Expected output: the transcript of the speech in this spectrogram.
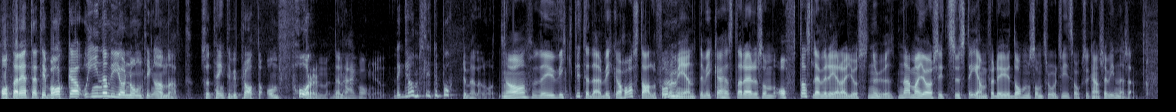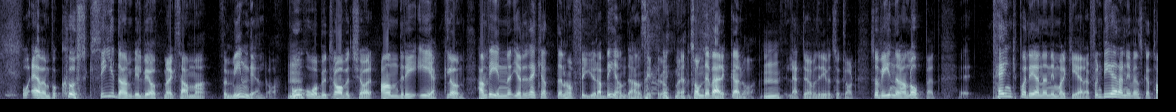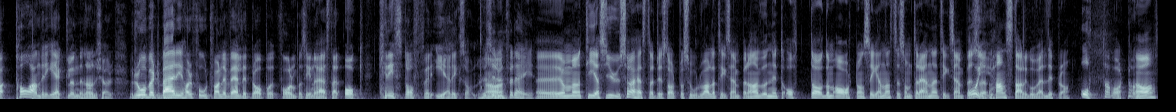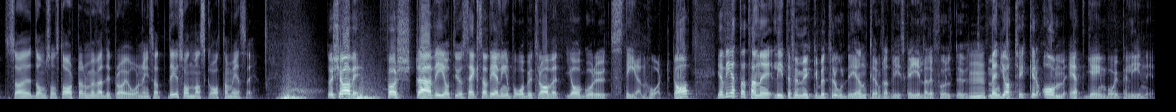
8 rätt är tillbaka och innan vi gör någonting annat så tänkte vi prata om form den här gången. Det glöms lite bort emellanåt. Ja, det är ju viktigt det där. Vilka har stallform mm. egentligen? Vilka hästar är det som oftast levererar just nu när man gör sitt system? För det är ju de som troligtvis också kanske vinner sen. Och även på kusksidan vill vi uppmärksamma för min del då. På mm. Åbytravet kör André Eklund. Han vinner, ja det räcker att den har fyra ben där han sitter upp med, som det verkar då. Mm. Lätt överdrivet såklart. Så vinner han loppet. Tänk på det när ni markerar. Funderar ni vem ska ta? Ta André Eklund när han kör. Robert Berg har fortfarande väldigt bra på, form på sina hästar och Kristoffer Eriksson. Hur ser det ut för dig? Eh, ja, Mattias Djuse har hästar till start på Solvalla till exempel. Han har vunnit åtta av de 18 senaste som tränare till exempel. Oj. Så hans stall går väldigt bra. 8 av 18? Ja, så de som startar de är väldigt bra i ordning. Så det är sånt man ska ta med sig. Då kör vi! Första V86-avdelningen på Åbytravet. Jag går ut stenhårt. Ja, jag vet att han är lite för mycket betrodd egentligen för att vi ska gilla det fullt ut. Mm. Men jag tycker om ett Gameboy Pellini.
